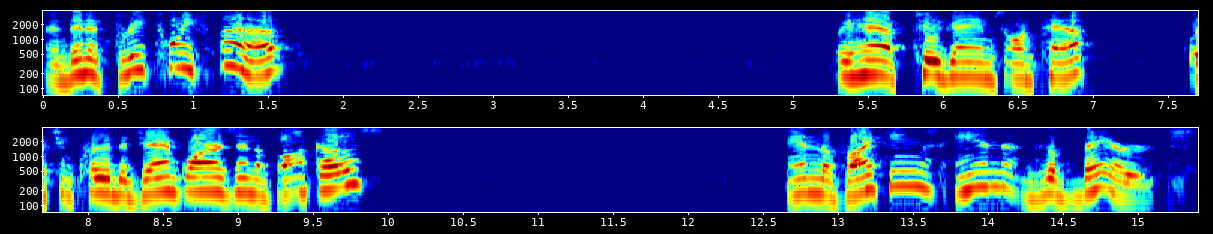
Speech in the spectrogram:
And then at 325, we have two games on tap, which include the Jaguars and the Broncos, and the Vikings and the Bears.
